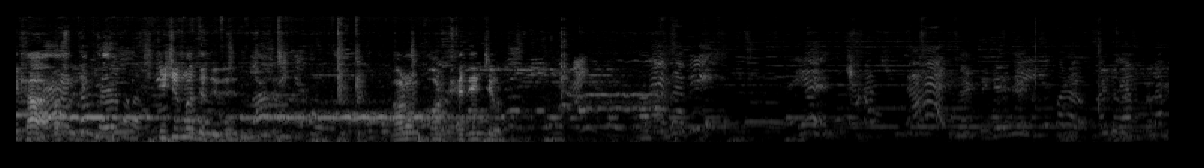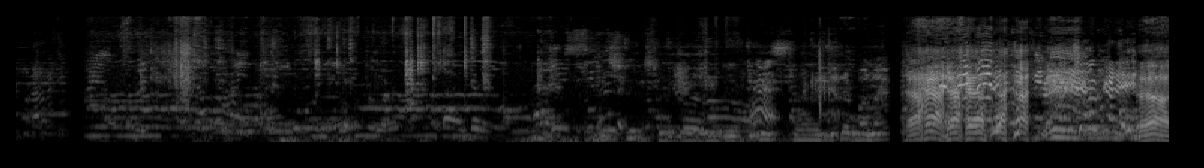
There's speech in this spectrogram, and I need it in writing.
গরমটাই খা কিছুর মধ্যে দিবে গরম ওর খেতে ইচ্ছে। হ্যাঁ।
